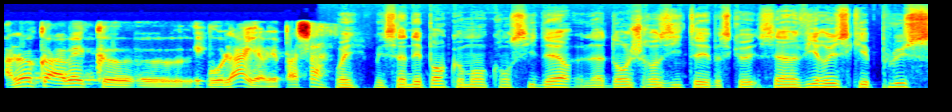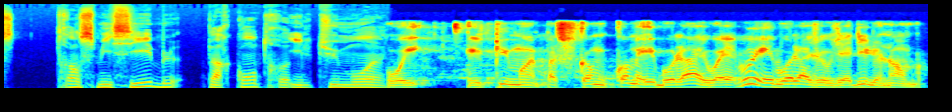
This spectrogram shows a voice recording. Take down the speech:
Alors qu'avec euh, Ebola, il n'y avait pas ça. Oui, mais ça dépend comment on considère la dangerosité, parce que c'est un virus qui est plus transmissible. Par contre, il tue moins. Oui, il tue moins. Parce que comme, comme Ebola, oui, Ebola, je vous ai dit le nombre.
